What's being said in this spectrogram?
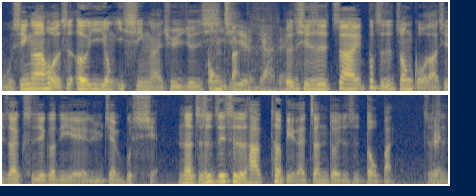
五星啊，或者是恶意用一星来去就是攻击人家，对，对，这其实，在不只是中国啦，其实在世界各地也屡见不鲜。那只是这次他特别在针对，就是豆瓣，就是，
